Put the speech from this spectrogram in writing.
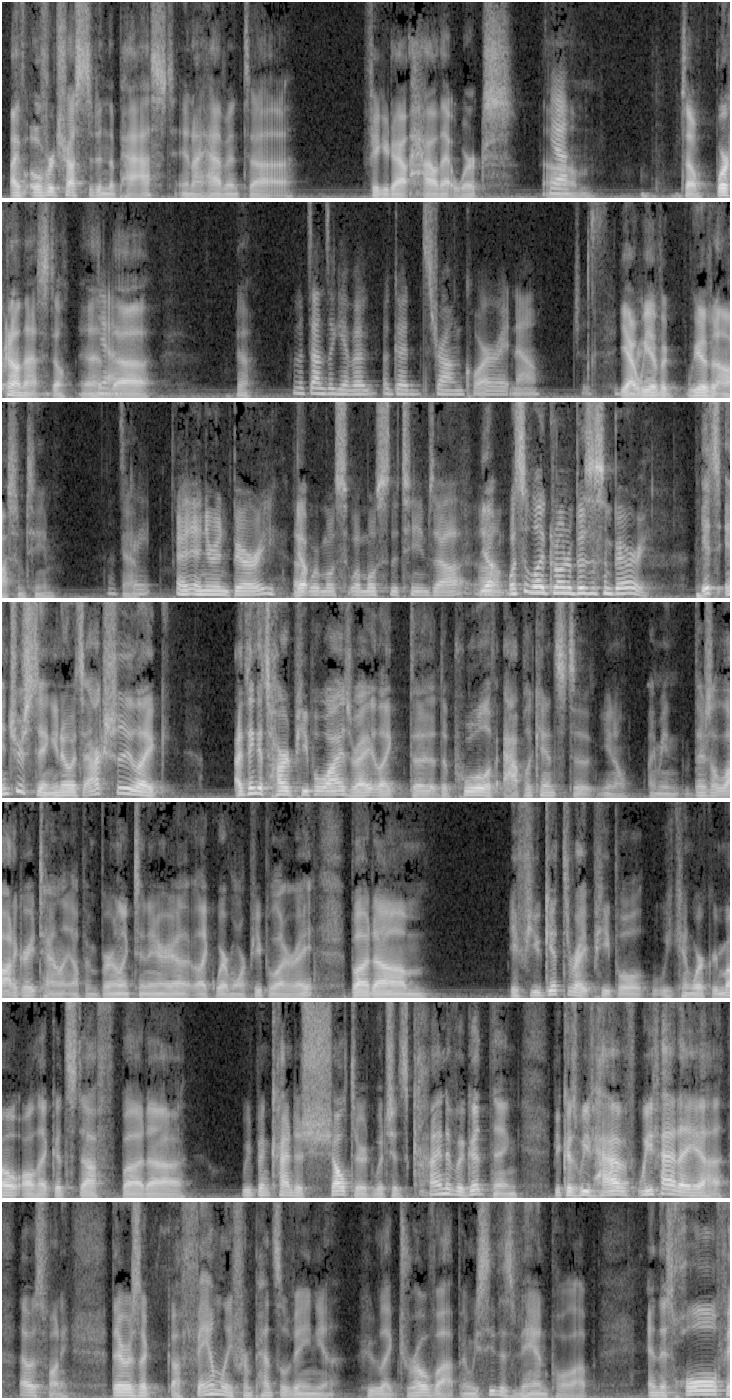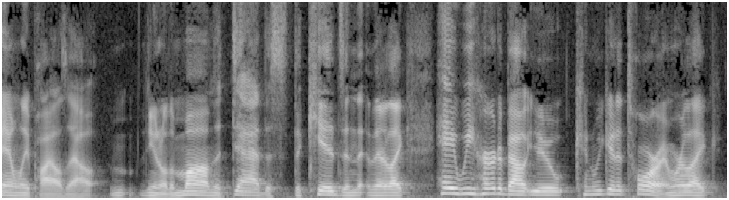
I've over trusted in the past, and I haven't uh, figured out how that works. Yeah. Um, so working on that still, and Yeah. uh, yeah, And it sounds like you have a, a good, strong core right now. Which is yeah, we have a we have an awesome team. That's yeah. great. And, and you're in Barre, uh, Yep. where most where most of the teams at. Yep. Um, what's it like growing a business in Barre? It's interesting. You know, it's actually like I think it's hard people wise, right? Like the the pool of applicants to, you know, I mean, there's a lot of great talent up in Burlington area, like where more people are, right? But um if you get the right people, we can work remote, all that good stuff, but uh we've been kind of sheltered, which is kind of a good thing because we've have we've had a uh, that was funny. There was a, a family from Pennsylvania who like drove up, and we see this van pull up, and this whole family piles out. You know, the mom, the dad, the the kids, and and they're like, "Hey, we heard about you. Can we get a tour?" And we're like,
